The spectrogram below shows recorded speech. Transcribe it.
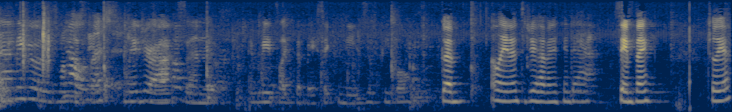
I think it was one of the first major acts and it. it meets like the basic needs of people. Good. Elena, did you have anything to add? Same thing. Julia?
